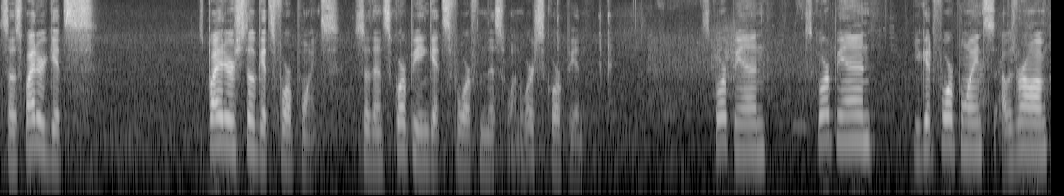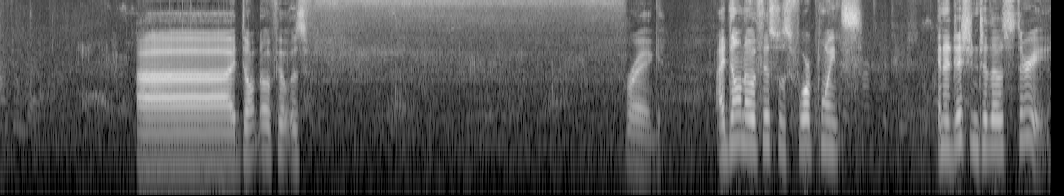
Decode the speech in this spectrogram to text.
So Spider gets... Spider still gets four points. So then Scorpion gets four from this one. Where's Scorpion? Scorpion. Scorpion. You get four points. I was wrong. Uh, I don't know if it was... Frag. I don't know if this was four points in addition to those three.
